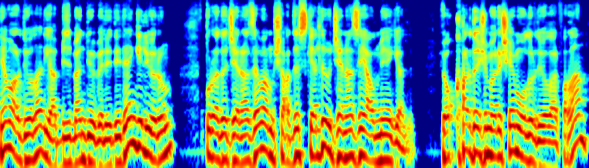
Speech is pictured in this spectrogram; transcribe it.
Ne var diyorlar ya biz ben diyor belediyeden geliyorum. Burada cenaze varmış adres geldi o cenazeyi almaya geldim. Yok kardeşim öyle şey mi olur diyorlar falan.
